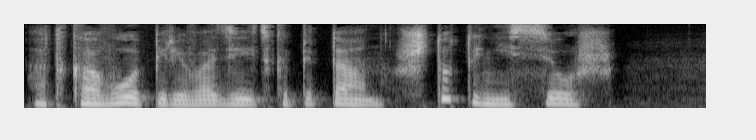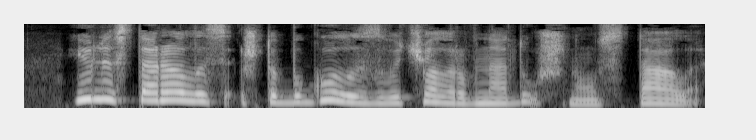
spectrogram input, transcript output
От кого переводить, капитан? Что ты несешь? Юля старалась, чтобы голос звучал равнодушно, устало,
